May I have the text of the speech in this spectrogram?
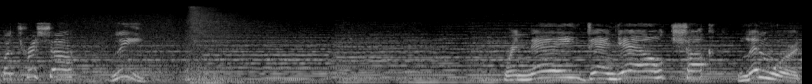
Patricia Lee. Renee Danielle Chuck Linwood.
